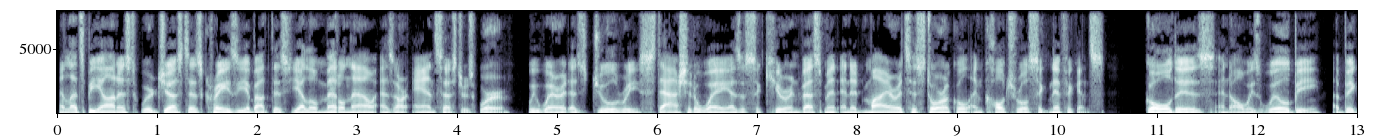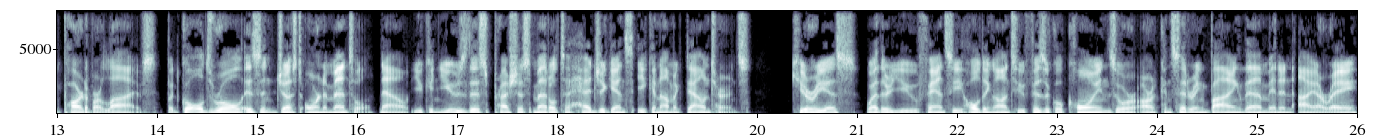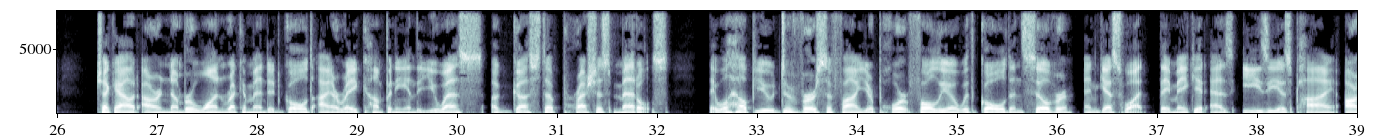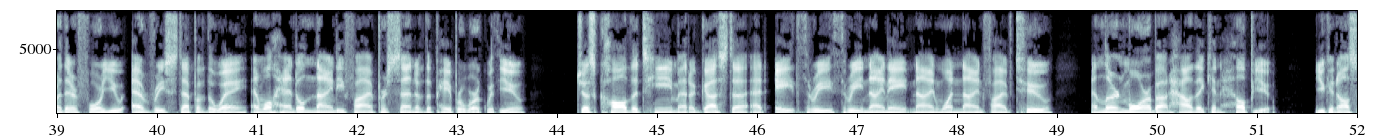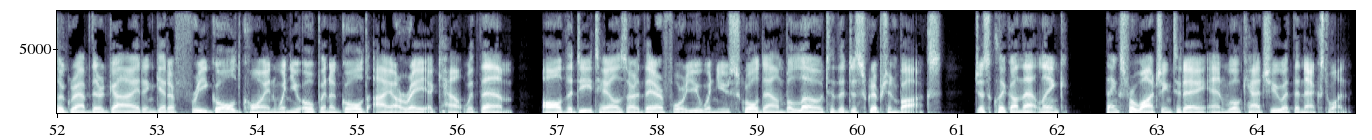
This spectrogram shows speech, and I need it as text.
And let's be honest, we're just as crazy about this yellow metal now as our ancestors were. We wear it as jewelry, stash it away as a secure investment, and admire its historical and cultural significance. Gold is, and always will be, a big part of our lives. But gold's role isn't just ornamental. Now, you can use this precious metal to hedge against economic downturns. Curious whether you fancy holding onto physical coins or are considering buying them in an IRA? Check out our number one recommended gold IRA company in the US, Augusta Precious Metals. They will help you diversify your portfolio with gold and silver. And guess what? They make it as easy as pie, are there for you every step of the way, and will handle 95% of the paperwork with you. Just call the team at Augusta at 833 and learn more about how they can help you. You can also grab their guide and get a free gold coin when you open a gold IRA account with them. All the details are there for you when you scroll down below to the description box. Just click on that link. Thanks for watching today, and we'll catch you at the next one.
